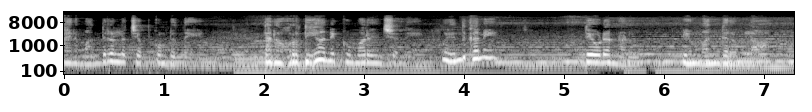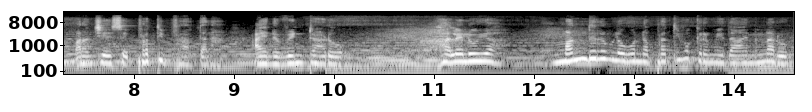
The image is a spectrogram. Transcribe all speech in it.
ఆయన మందిరంలో చెప్పుకుంటుంది. తన హృదయాన్ని కుమ్మరించింది. ఎందుకని? దేవుడు అన్నాడు ఈ మందిరంలో మనం చేసే ప్రతి ప్రార్థన ఆయన వింటాడు. హలెలూయ మందిరంలో ఉన్న ప్రతి ఒక్కరి మీద ఆయన అన్నారు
